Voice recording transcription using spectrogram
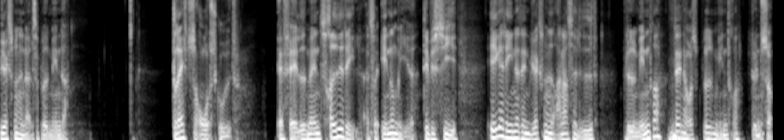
Virksomheden er altså blevet mindre. Driftsoverskuddet er faldet med en tredjedel, altså endnu mere. Det vil sige, ikke alene er den virksomhed, Anders har ledet, blevet mindre, den er også blevet mindre lønsom.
